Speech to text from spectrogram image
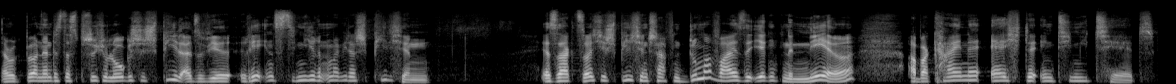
Eric Byrne nennt es das psychologische Spiel, also wir reinszenieren immer wieder Spielchen. Er sagt, solche Spielchen schaffen dummerweise irgendeine Nähe, aber keine echte Intimität.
